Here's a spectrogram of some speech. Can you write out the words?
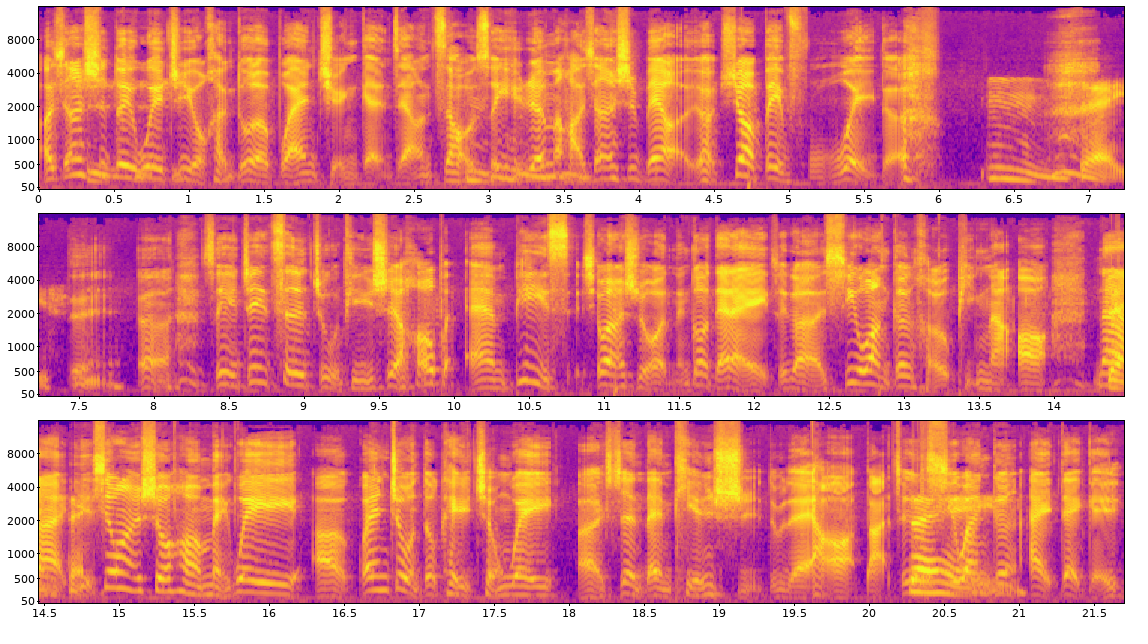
好像是对未知有很多的不安全感这样子哦，所以人们好像是被要需要被抚慰的。嗯，对对，呃，所以这次的主题是 Hope and Peace，希望说能够带来这个希望跟和平了哦。那也希望说哈，每位呃观众都可以成为呃圣诞天使，对不对？哈，把这个希望跟爱带给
